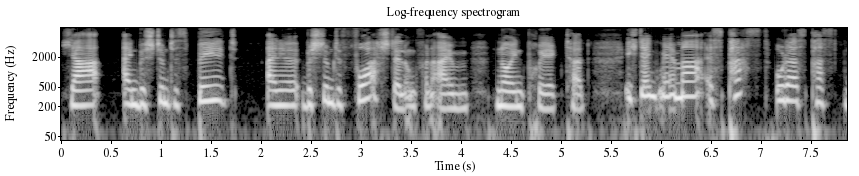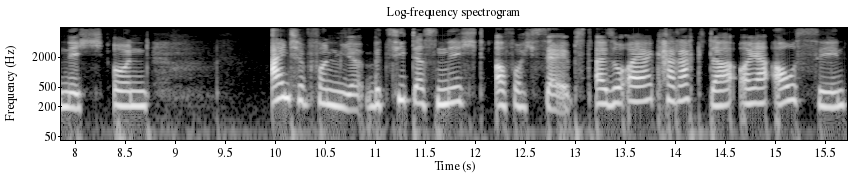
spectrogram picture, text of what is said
ja ein bestimmtes Bild eine bestimmte Vorstellung von einem neuen Projekt hat. Ich denke mir immer, es passt oder es passt nicht. Und ein Tipp von mir, bezieht das nicht auf euch selbst. Also euer Charakter, euer Aussehen,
